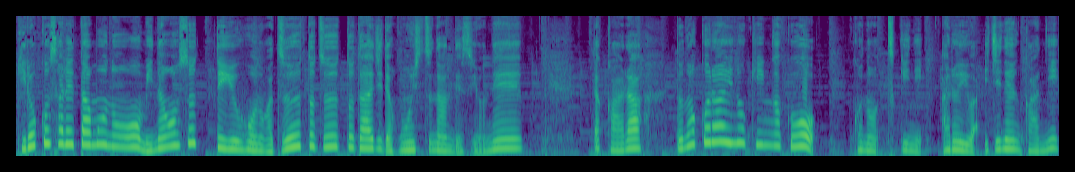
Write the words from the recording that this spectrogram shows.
記録されたものを見直すっていう方のがずっとずっと大事で本質なんですよね。だからどのくらいの金額をこの月にあるいは1年間に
